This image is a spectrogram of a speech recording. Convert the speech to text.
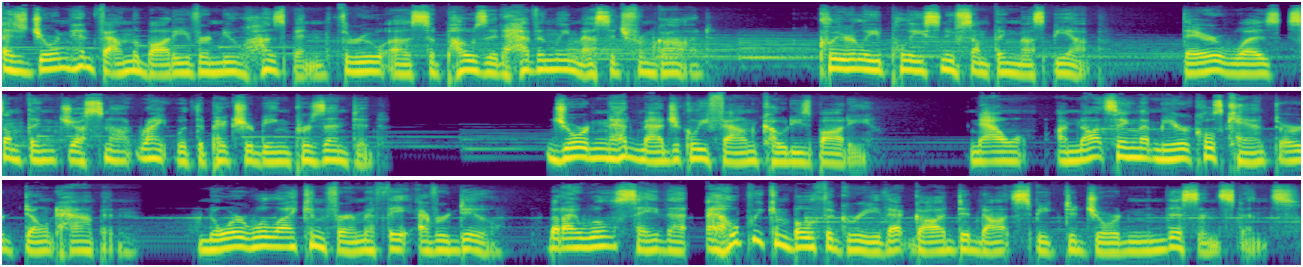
as Jordan had found the body of her new husband through a supposed heavenly message from God. Clearly, police knew something must be up. There was something just not right with the picture being presented. Jordan had magically found Cody's body. Now, I'm not saying that miracles can't or don't happen, nor will I confirm if they ever do, but I will say that I hope we can both agree that God did not speak to Jordan in this instance.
